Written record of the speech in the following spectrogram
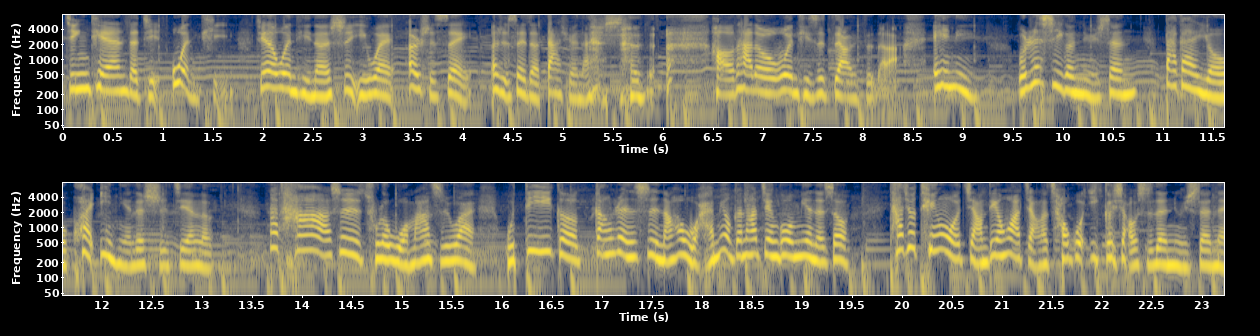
今天的几问题，今天的问题呢是一位二十岁二十岁的大学男生。好，他的问题是这样子的啦，Annie，我认识一个女生，大概有快一年的时间了。那她啊是除了我妈之外，我第一个刚认识，然后我还没有跟她见过面的时候，她就听我讲电话讲了超过一个小时的女生呢、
